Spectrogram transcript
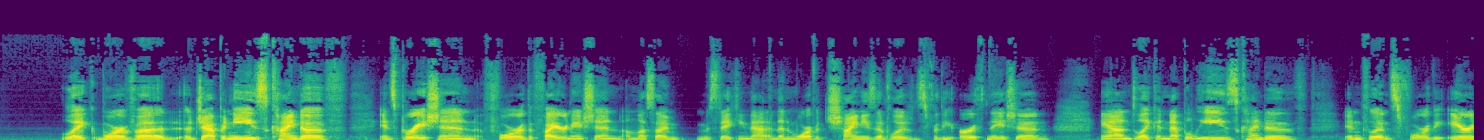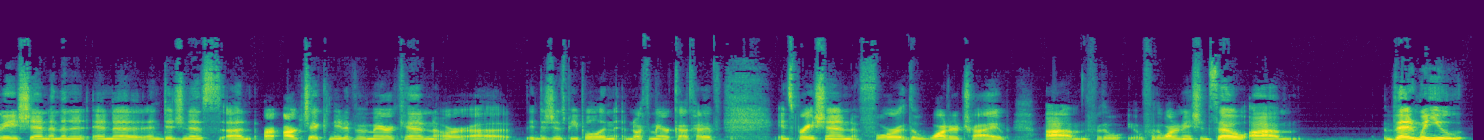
like more of a, a Japanese kind of inspiration for the Fire Nation, unless I'm mistaking that, and then more of a Chinese influence for the Earth Nation, and like a Nepalese kind of influence for the Air Nation, and then an indigenous uh, Arctic Native American or uh, indigenous people in North America kind of inspiration for the Water Tribe, um, for the for the Water Nation. So um, then when you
